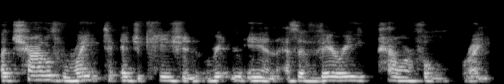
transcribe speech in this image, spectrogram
a child's right to education written in as a very powerful right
